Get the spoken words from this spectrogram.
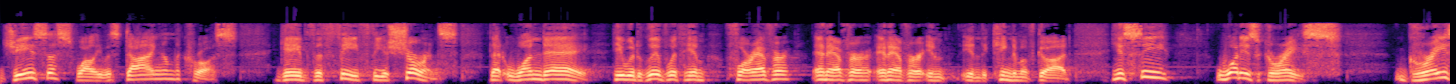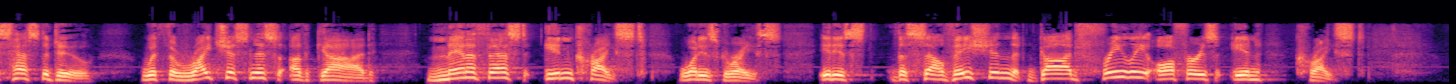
Jesus, while he was dying on the cross, gave the thief the assurance that one day he would live with him forever and ever and ever in, in the kingdom of God. You see, what is grace? Grace has to do with the righteousness of God manifest in Christ. What is grace? It is the salvation that God freely offers in Christ.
